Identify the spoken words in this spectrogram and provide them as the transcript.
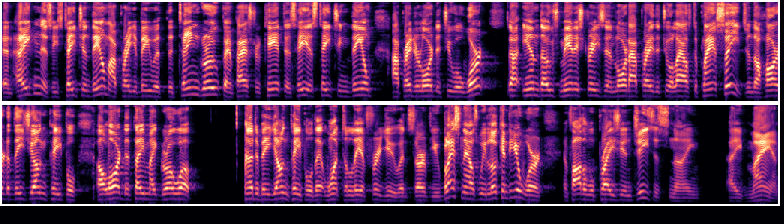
and Aiden as he's teaching them. I pray you be with the teen group and Pastor Kent as he is teaching them. I pray, dear Lord, that you will work uh, in those ministries. And Lord, I pray that you allow us to plant seeds in the heart of these young people, uh, Lord, that they may grow up uh, to be young people that want to live for you and serve you. Bless now as we look into your word. And Father, we'll praise you in Jesus' name. Amen.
